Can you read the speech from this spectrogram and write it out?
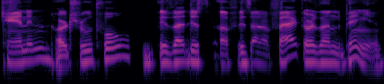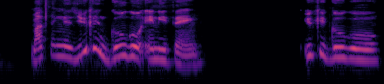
canon or truthful, is that just a, is that a fact or is that an opinion? my thing is, you can Google anything. You could Google,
